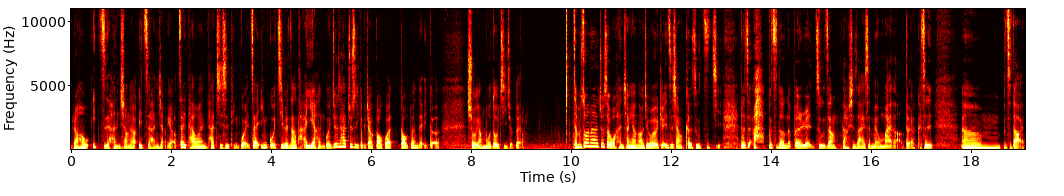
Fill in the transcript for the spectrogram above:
然后一直很想要，一直很想要。在台湾它其实挺贵，在英国基本上它也很贵，就是它就是一个比较高端高端的一个手摇磨豆机就对了。怎么说呢？就是我很想要，然后结果我就一直想要克住自己，但是啊，不知道能不能忍住，这样到现在还是没有买了。对啊，可是嗯，不知道哎，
